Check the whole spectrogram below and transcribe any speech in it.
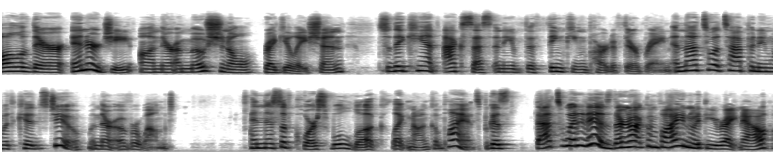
all of their energy on their emotional regulation. So they can't access any of the thinking part of their brain. And that's what's happening with kids too when they're overwhelmed. And this, of course, will look like noncompliance because that's what it is. They're not complying with you right now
